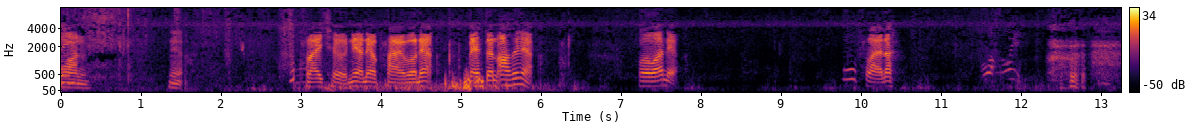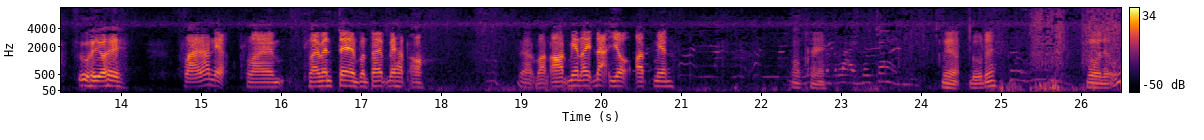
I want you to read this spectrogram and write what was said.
มอน เนี่ยพลายเฉอเนี่ยเนี่ยพลายวัเนี่ยเป็นเตือนออด้วยเนี่ยเพราะว่าเนี่ย โอ้พลายนะโอ้ยสวยเลยพลายนะเนี่ยพลายพลายแมนเต้นบนใต้แบดอ๋อแบบบานออดเมียนไอ้ดะเยอะออดเมียนโอเคมันจะไล่เลยจ้องไอ้นี่เนี่ยดูดิดูดิโอ้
